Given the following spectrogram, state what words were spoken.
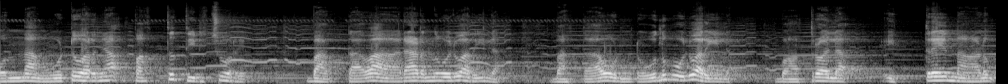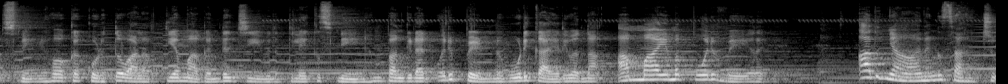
ഒന്ന് അങ്ങോട്ട് പറഞ്ഞാൽ പത്ത് തിരിച്ചു പറയും. ഭർത്താവ് ആരാണെന്ന് പോലും അറിയില്ല. ഭർത്താവ് ഉണ്ടോയെന്ന് പോലും അറിയില്ല. മാത്രമല്ല ഇത്രയും നാളും സ്നേഹമൊക്കെ കൊടുത്ത് വളർത്തിയ മകന്റെ ജീവിതത്തിലേക്ക് സ്നേഹം പങ്കിടാൻ ഒരു പെണ്ണ് കൂടി കയറി വന്ന അമ്മായിമ്മ പോലും വേറെ. അത് ഞാനങ്ങ് സഹിച്ചു.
